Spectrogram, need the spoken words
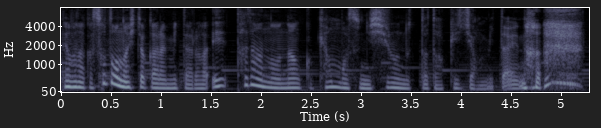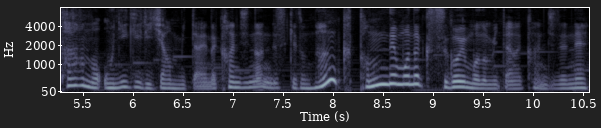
でもなんか外の人から見たらえただのなんかキャンバスに白塗っただけじゃんみたいな。ただのおにぎりじゃんみたいな感じなんですけどなんかとんでもなくすごいものみたいな感じでね、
